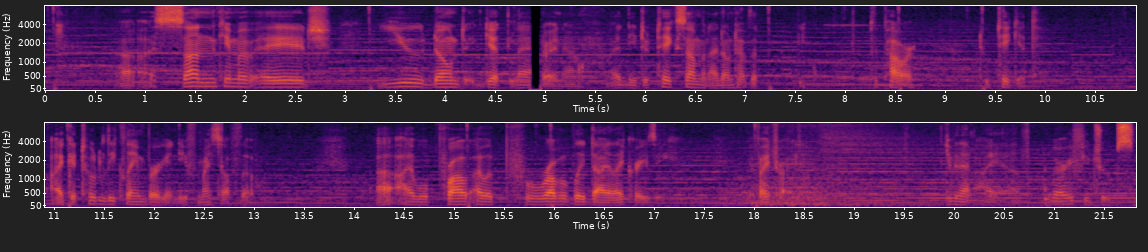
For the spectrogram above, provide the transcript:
mean. Uh, son came of age. You don't get land right now. I need to take some and I don't have the, the power to take it. I could totally claim Burgundy for myself though. Uh, I will prob I would probably die like crazy if I tried. Given that I have very few troops.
